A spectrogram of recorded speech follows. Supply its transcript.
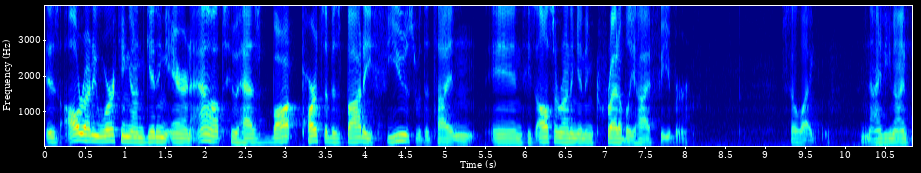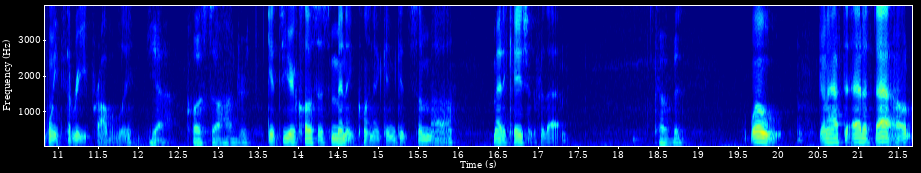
is already working on getting Eren out, who has bo- parts of his body fused with the Titan, and he's also running an incredibly high fever. So, like 99.3 probably yeah close to hundred. get to your closest minute clinic and get some uh, medication for that. COVID. Whoa, gonna have to edit that out.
